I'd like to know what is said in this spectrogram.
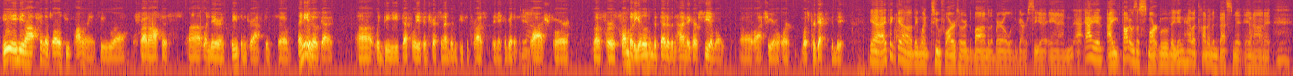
he'd be an option as well as Drew Pomeranz, who uh, the front office uh, when they were in Cleveland drafted. So any of those guys uh, would be definitely of interest, and I wouldn't be surprised if they make a bit of a Yeah. splash for uh, for somebody a little bit better than Jaime Garcia was uh, last year, or was projected to be. Yeah, I think uh, they went too far toward the bottom of the barrel with Garcia, and I, I didn't. I thought it was a smart move. They didn't have a ton of investment in on it.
